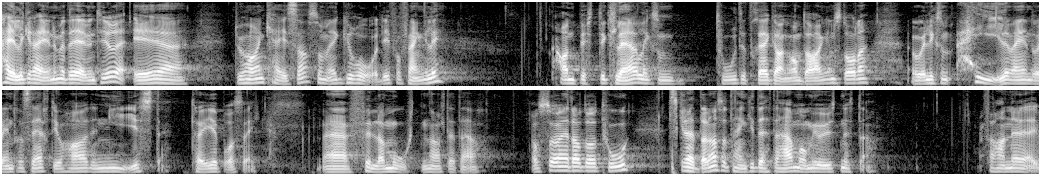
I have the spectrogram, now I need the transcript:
Hele greiene med det eventyret er Du har en keiser som er grådig forfengelig. Han bytter klær liksom to til tre ganger om dagen, står det. Og er liksom hele veien da interessert i å ha det nyeste tøyet på seg. Eh, Følge moten og alt dette her. Og så er det da to skreddere som tenker dette her må vi jo utnytte. For han er,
